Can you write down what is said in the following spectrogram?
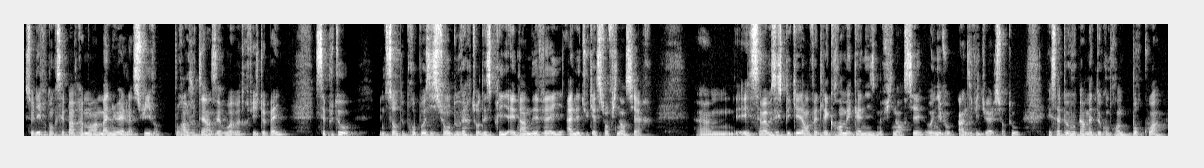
Ce livre, donc, c'est pas vraiment un manuel à suivre pour ajouter un zéro à votre fiche de paye. C'est plutôt une sorte de proposition d'ouverture d'esprit et d'un éveil à l'éducation financière. Euh, et ça va vous expliquer en fait les grands mécanismes financiers au niveau individuel surtout, et ça peut vous permettre de comprendre pourquoi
